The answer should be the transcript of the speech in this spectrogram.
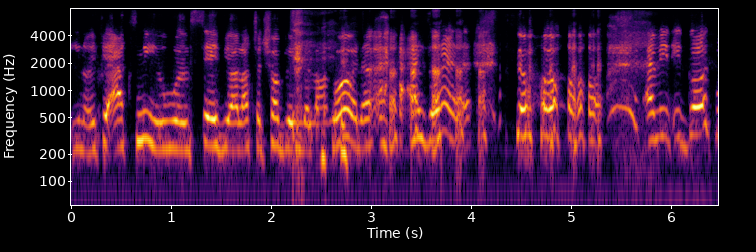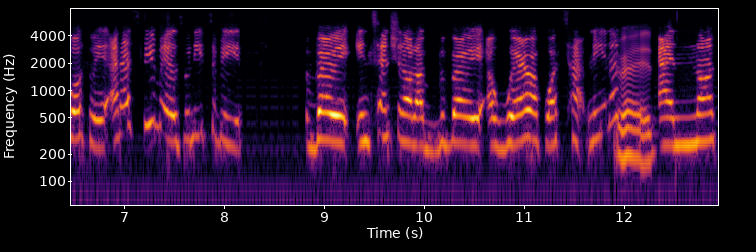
you know, if you ask me, it will save you a lot of trouble in the long run as well. So, I mean, it goes both ways. And as females, we need to be very intentional, be very aware of what's happening, right. and not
